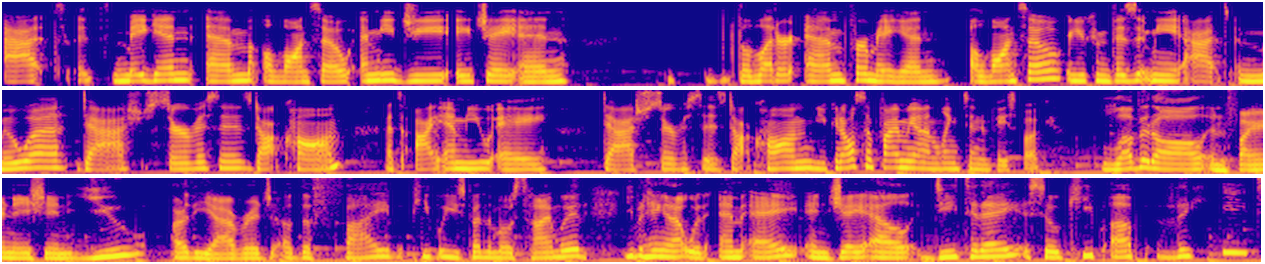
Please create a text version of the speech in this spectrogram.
at it's Meghan M Alonso, M E G H A N the letter M for Meghan Alonso. You can visit me at imua-services.com. That's I-M-U-A services.com. You can also find me on LinkedIn and Facebook. Love it all and Fire Nation. You are the average of the five people you spend the most time with. You've been hanging out with MA and JLD today, so keep up the heat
